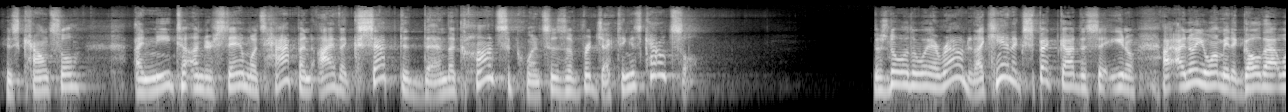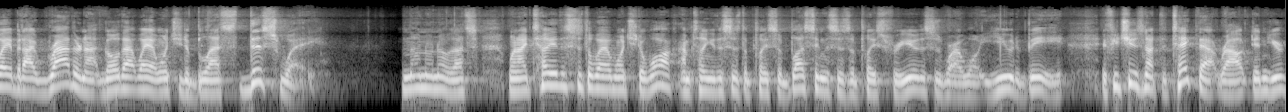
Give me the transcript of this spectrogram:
his counsel, I need to understand what's happened. I've accepted then the consequences of rejecting his counsel. There's no other way around it. I can't expect God to say, you know, I, I know you want me to go that way, but I'd rather not go that way. I want you to bless this way. No, no, no. That's when I tell you this is the way I want you to walk, I'm telling you this is the place of blessing. This is the place for you. This is where I want you to be. If you choose not to take that route, then you're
